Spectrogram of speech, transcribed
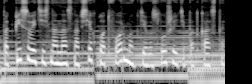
Подписывайтесь на нас на всех платформах, где вы слушаете подкасты.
